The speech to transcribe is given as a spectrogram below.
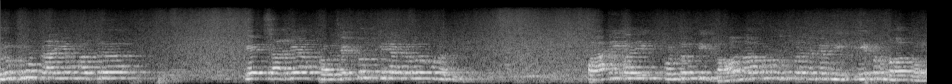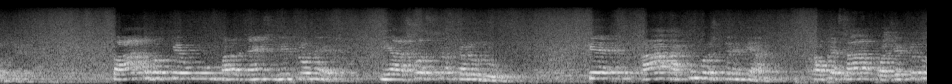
ગ્રુપનું કાર્ય માત્ર એક સાથે આ પ્રોજેક્ટો જ ક્રિયા કરવાનું નથી. પારિવારિક કૌટુંબિક ભાવના પણ ઉત્પન્ન કરવી એ પણ મહત્વનું છે. તો આ તબક્કે હું મારા સાયન્સ મિત્રોને એ આશ્વસ્ત કરું છું કે આ આખું વર્ષ દરમિયાન આપણે સારા પ્રોજેક્ટો તો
